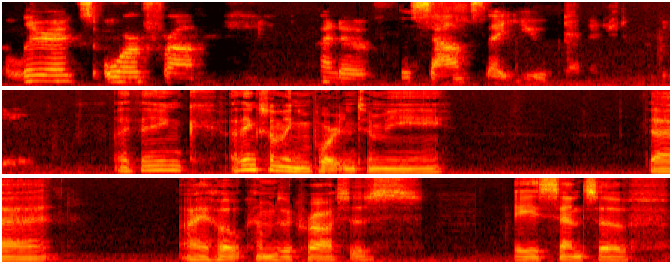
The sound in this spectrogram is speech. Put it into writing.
the lyrics or from kind of the sounds that you managed to create? I think I think something important to me that I hope comes across is a sense of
